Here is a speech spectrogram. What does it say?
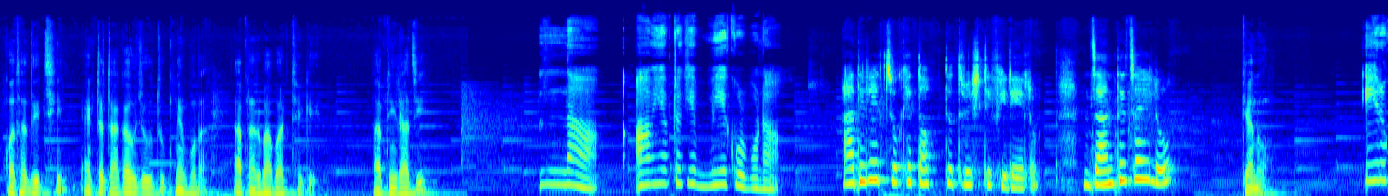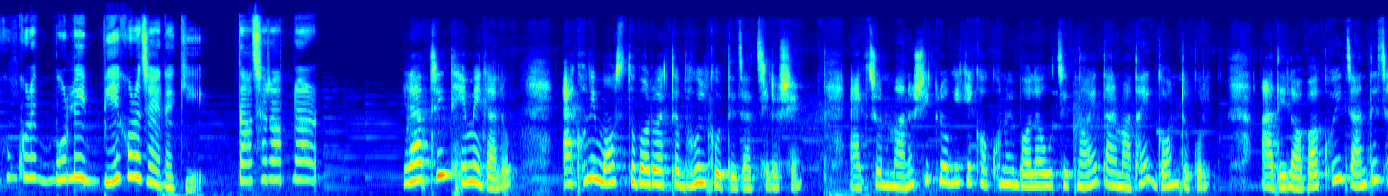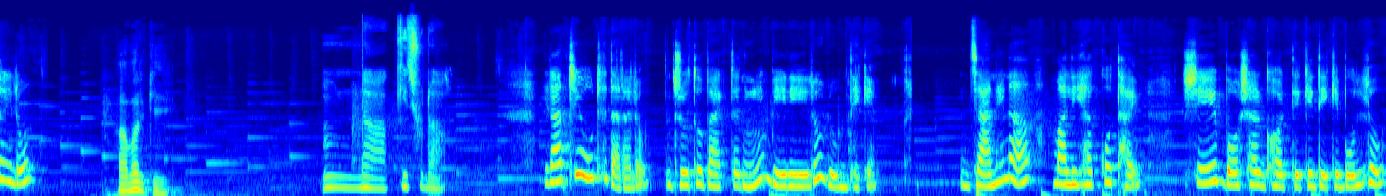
কথা দিচ্ছি একটা টাকাও যৌতুক নেব না আপনার বাবার থেকে। আপনি রাজি? না আমি আপনাকে বিয়ে করব না। আদিলের চোখে তপ্ত দৃষ্টি ফিরে এলো। জানতে চাইলো কেন? এরকম করে বললেই বিয়ে করা যায় নাকি? তাছাড়া আপনার রাত্রি থেমে গেল। এখনই মস্ত বড় একটা ভুল করতে যাচ্ছিল সে। একজন মানসিক রোগীকে কখনোই বলা উচিত নয় তার মাথায় গণ্ডগোল আদিল অবাক হয়ে জানতে চাইল আবার কি? উম, না কিছু না। রাত্রি উঠে দাঁড়াল দ্রুত ব্যাগটা নিয়ে বেরিয়ে এলো রুম থেকে। জানে না মালিহা কোথায়। সে বসার ঘর থেকে ডেকে বলল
